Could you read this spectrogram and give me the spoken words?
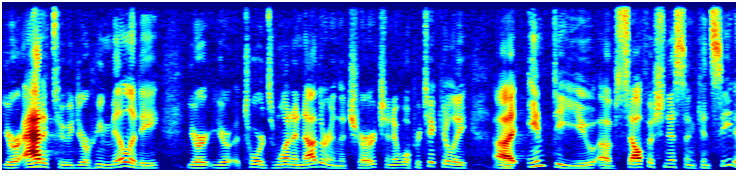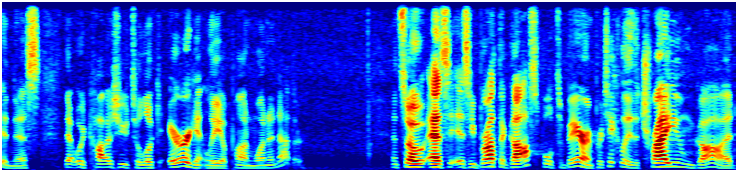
your attitude, your humility your, your, towards one another in the church, and it will particularly uh, empty you of selfishness and conceitedness that would cause you to look arrogantly upon one another. And so, as, as he brought the gospel to bear, and particularly the triune God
